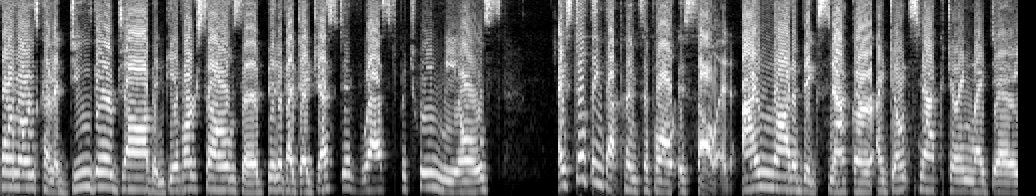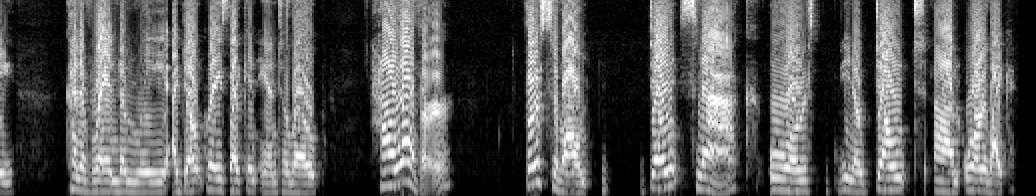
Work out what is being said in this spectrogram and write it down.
hormones kind of do their job and give ourselves a bit of a digestive rest between meals. I still think that principle is solid. I'm not a big snacker. I don't snack during my day kind of randomly. I don't graze like an antelope. However, first of all, don't snack or, you know, don't, um, or like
